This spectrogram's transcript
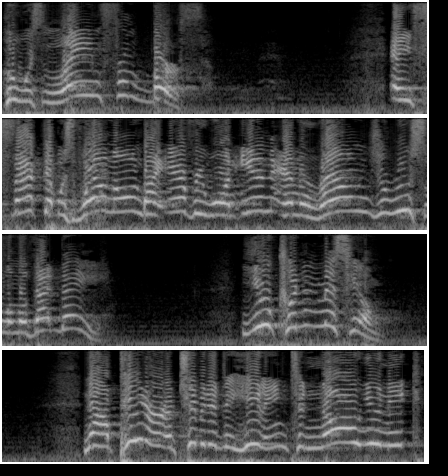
who was lame from birth. A fact that was well known by everyone in and around Jerusalem of that day. You couldn't miss him. Now, Peter attributed the healing to no unique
